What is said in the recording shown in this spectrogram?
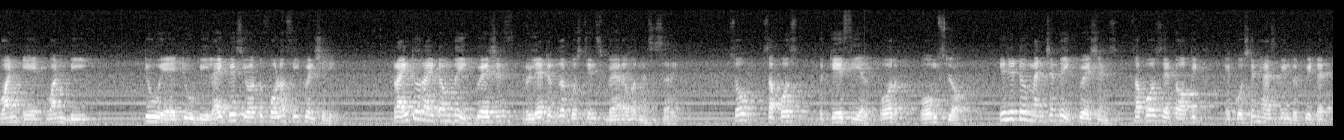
1a 1b 2a 2b Likewise, you have to follow sequentially. Try to write down the equations related to the questions wherever necessary. So suppose the kcl or ohm's law. You need to mention the equations. Suppose a topic a question has been repeated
